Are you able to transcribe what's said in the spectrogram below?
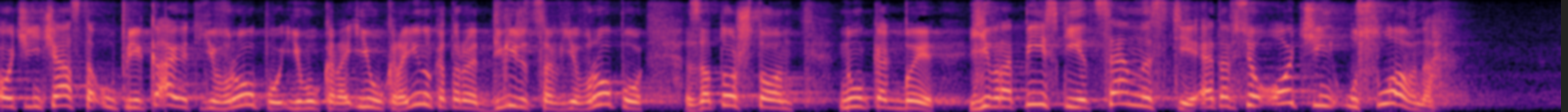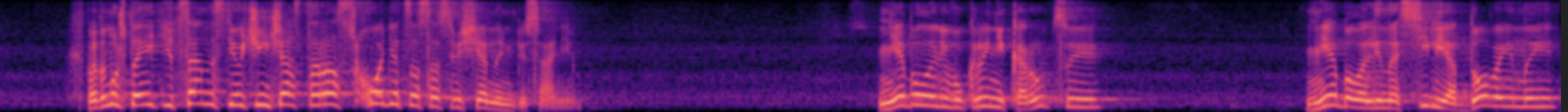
очень часто упрекают Европу и, Укра... и Украину, которая движется в Европу, за то, что, ну, как бы, европейские ценности, это все очень условно. Потому что эти ценности очень часто расходятся со Священным Писанием. Не было ли в Украине коррупции, не было ли насилия до войны,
